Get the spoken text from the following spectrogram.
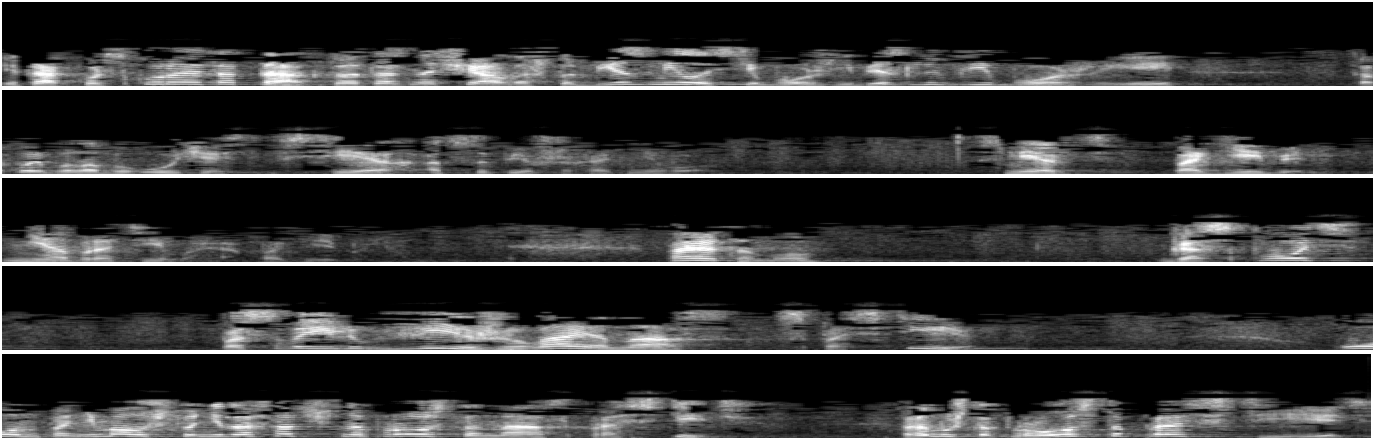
Итак, коль скоро это так, то это означало, что без милости Божьей, без любви Божьей, какой была бы участь всех отступивших от Него? Смерть, погибель, необратимая погибель. Поэтому Господь по своей любви, желая нас спасти, Он понимал, что недостаточно просто нас простить. Потому что просто простить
